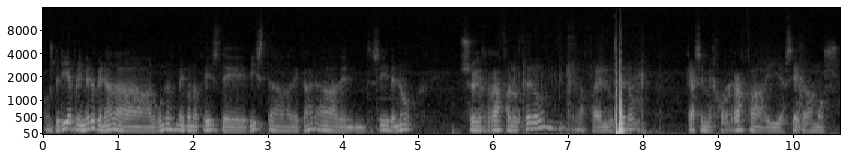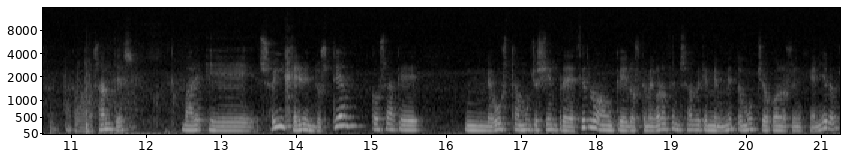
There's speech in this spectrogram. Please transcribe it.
Os diría primero que nada, algunos me conocéis de vista, de cara, de sí, de no. Soy Rafa Lucero, Rafael Lucero, casi mejor Rafa y así acabamos, acabamos antes. Vale, eh, soy ingeniero industrial, cosa que me gusta mucho siempre decirlo, aunque los que me conocen saben que me meto mucho con los ingenieros.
